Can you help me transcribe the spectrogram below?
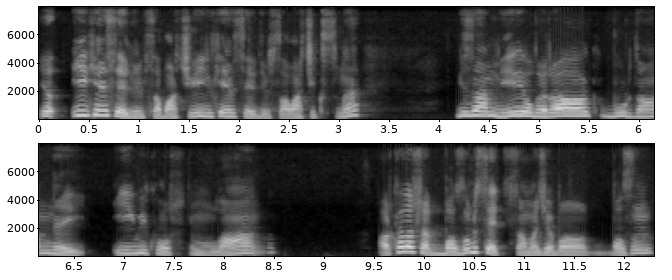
ya ilk en sevdiğim savaşçı, ilk en sevdiğim savaşçı kısmı. Gizemli olarak buradan ne? İyi bir kostüm olan. Arkadaşlar bazı mı seçsem acaba? Bazın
